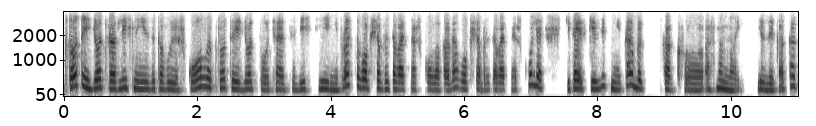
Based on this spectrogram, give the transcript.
Кто-то идет в различные языковые школы, кто-то идет, получается, вести не просто в общеобразовательную школу, а когда в общеобразовательной школе китайский язык не как бы как э, основной язык, а как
